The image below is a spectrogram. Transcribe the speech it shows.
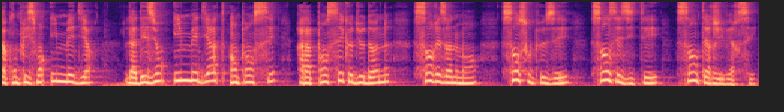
L'accomplissement immédiat, l'adhésion immédiate en pensée à la pensée que Dieu donne, sans raisonnement, sans soupeser, sans hésiter, sans tergiverser.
